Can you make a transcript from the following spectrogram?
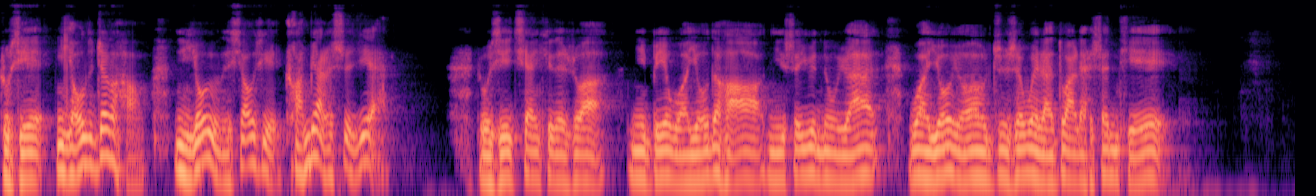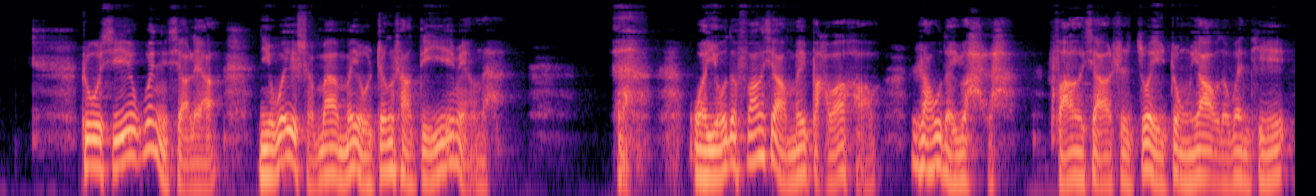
主席，你游的真好，你游泳的消息传遍了世界。”主席谦虚地说：“你比我游得好，你是运动员，我游泳只是为了锻炼身体。”主席问小梁：“你为什么没有争上第一名呢？”“我游的方向没把握好，绕得远了。”方向是最重要的问题。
